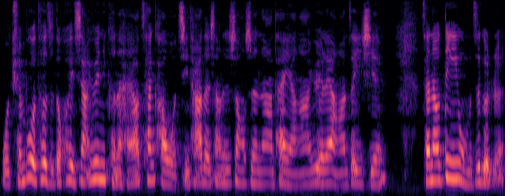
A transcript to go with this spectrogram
我全部的特质都会像，因为你可能还要参考我其他的，像是上升啊、太阳啊、月亮啊这一些，才能定义我们这个人。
